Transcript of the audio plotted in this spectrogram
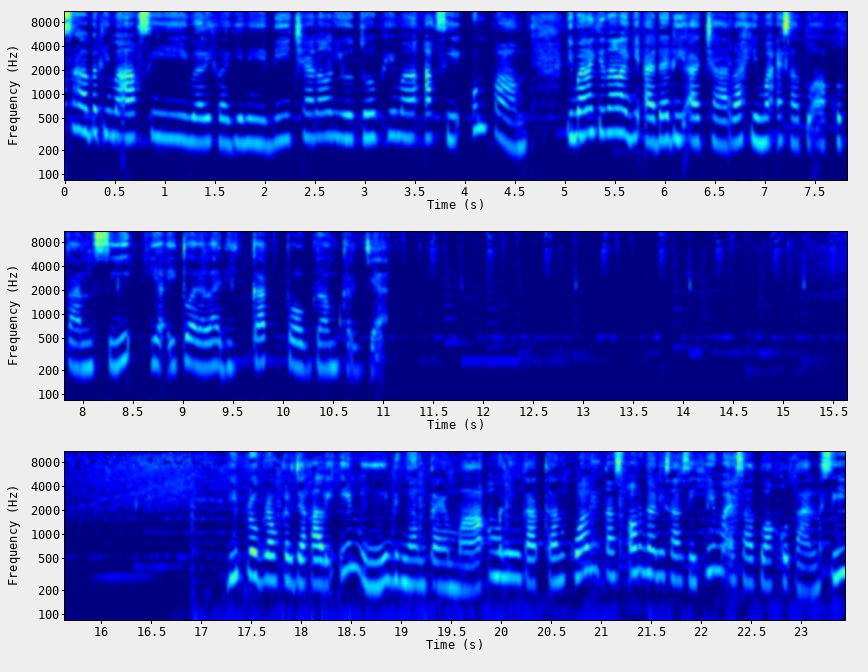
sahabat Hima Aksi, balik lagi nih di channel YouTube Hima Aksi Unpam Di mana kita lagi ada di acara Hima S1 Akuntansi Yaitu adalah di cut program kerja Di program kerja kali ini dengan tema meningkatkan kualitas organisasi Hima S1 Akuntansi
